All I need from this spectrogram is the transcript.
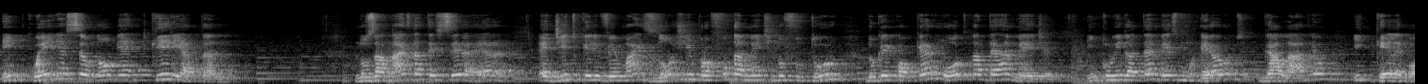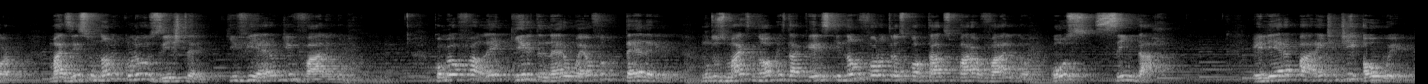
Em Quenya, seu nome é Kiriatan. Nos Anais da Terceira Era, é dito que ele vê mais longe e profundamente no futuro do que qualquer um outro na Terra-média, incluindo até mesmo Elrond, Galadriel e Celeborn, mas isso não inclui os Istari, que vieram de Valinor. Como eu falei, Círdan era um elfo Telerin, um dos mais nobres daqueles que não foram transportados para Valinor, os Sindar. Ele era parente de Olwe,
